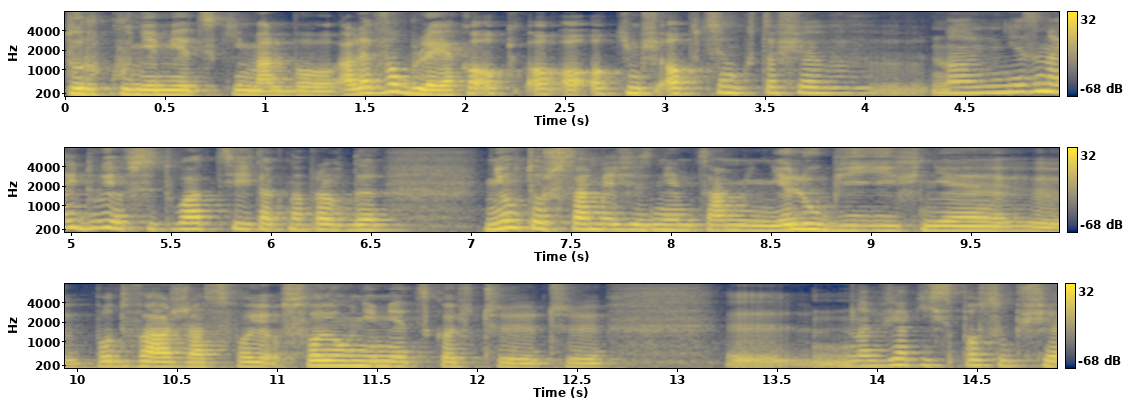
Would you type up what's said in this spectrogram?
Turku niemieckim, albo, ale w ogóle jako o, o, o kimś obcym, kto się no, nie znajduje w sytuacji i tak naprawdę nie utożsamia się z Niemcami, nie lubi ich, nie y, podważa swoją, swoją niemieckość czy, czy no, w jakiś sposób się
